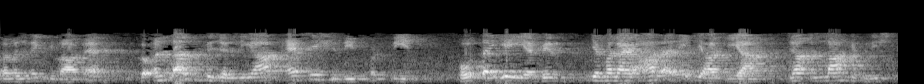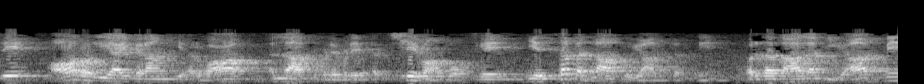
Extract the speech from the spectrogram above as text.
سمجھنے کی بات ہے۔ تو اللہ کی تجلیات ایسے شدید پڑتی ہیں۔ ہوتا یہی ہے پھر کہ ملائے اعلیٰ نے کیا کیا، جہاں اللہ کے فرشتے اور اولیاء کرام کی ارواح اللہ کے بڑے بڑے اچھے وہاں پہنچ گئے۔ یہ سب اللہ کو یاد کرتے ہیں۔ اور اللہ تعالیٰ کی یاد میں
